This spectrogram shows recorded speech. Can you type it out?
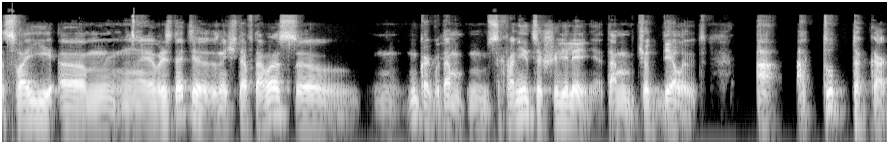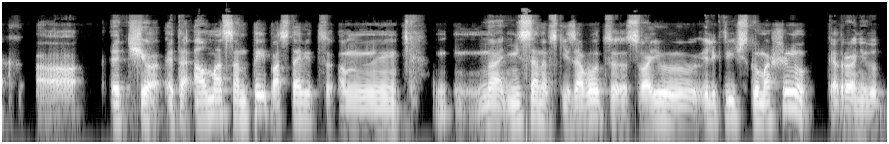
свои, эм, в результате, значит, АвтоВАЗ, э, ну, как бы там сохраняется шевеление, там что-то делают. А, а тут-то как? А, это что, это Алмаз Антей поставит на Ниссановский завод свою электрическую машину, которую они тут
